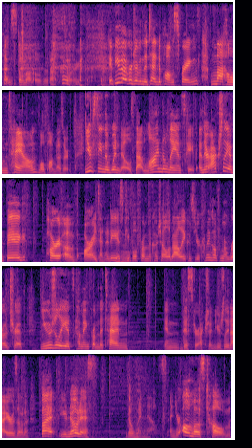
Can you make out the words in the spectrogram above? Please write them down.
I'm still not over that story. if you've ever driven the 10 to Palm Springs, my hometown, well, Palm Desert, you've seen the windmills that line the landscape, and they're actually a big part of our identity as Mhm. people from the Coachella Valley because you're coming home from a road trip. Usually it's coming from the 10 in this direction, usually not Arizona, but you notice the windmills and you're almost home.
